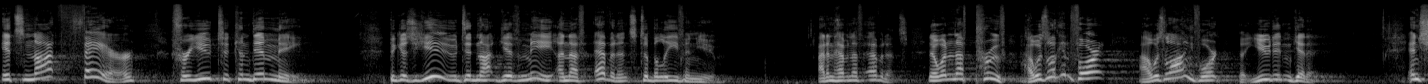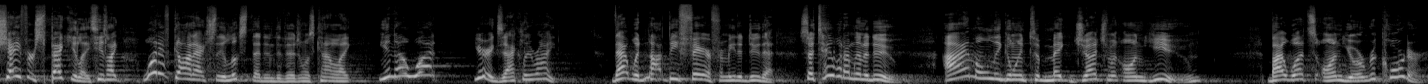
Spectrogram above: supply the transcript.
it's not fair for you to condemn me because you did not give me enough evidence to believe in you. I didn't have enough evidence. There wasn't enough proof. I was looking for it, I was longing for it, but you didn't get it. And Schaeffer speculates. He's like, what if God actually looks at that individual and is kind of like, you know what? You're exactly right. That would not be fair for me to do that. So I tell you what I'm going to do. I'm only going to make judgment on you by what's on your recorder.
